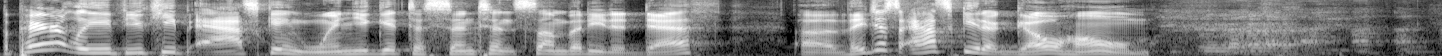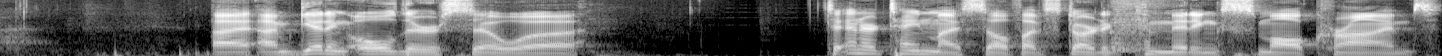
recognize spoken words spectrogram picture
Apparently, if you keep asking when you get to sentence somebody to death, uh, they just ask you to go home. I, I'm getting older, so uh, to entertain myself, I've started committing small crimes.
